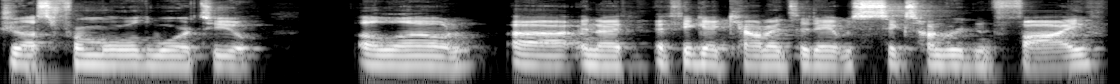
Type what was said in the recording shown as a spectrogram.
just from World War II alone. Uh, and I, I think I counted today it was 605,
